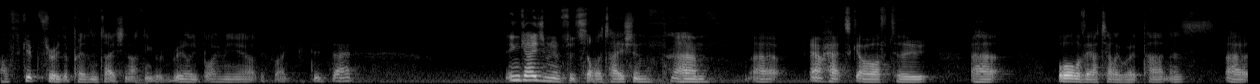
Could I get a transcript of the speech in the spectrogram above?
I'll skip through the presentation. I think it would really blow me out if I did that. Engagement and facilitation. Um, uh, our hats go off to uh, all of our telework partners. Uh,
